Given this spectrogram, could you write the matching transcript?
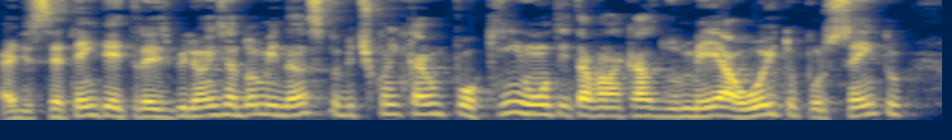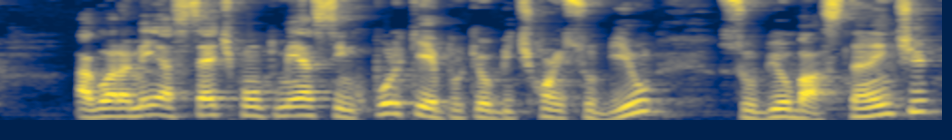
é de 73 bilhões e a dominância do Bitcoin caiu um pouquinho. Ontem estava na casa dos 68%, agora 67,65%. Por quê? Porque o Bitcoin subiu, subiu bastante,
